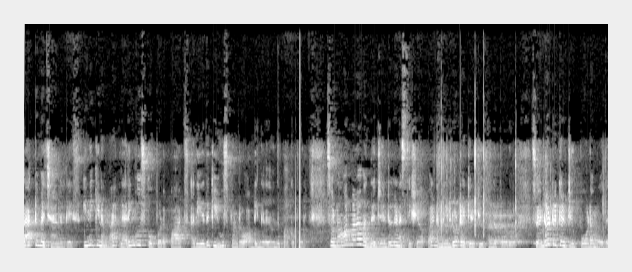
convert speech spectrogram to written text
Back to my channel guys இன்றைக்கி நம்ம லரிங்கோஸ்கோப்போட பார்ட்ஸ் அது எதுக்கு யூஸ் பண்ணுறோம் அப்படிங்கிறத வந்து பார்க்க போகிறோம் ஸோ நார்மலாக வந்து ஜென்ரல் அனஸ்தீஷியாப்போ நம்ம எண்டோட்ரிக்கல் டியூப் வந்து போடுவோம். ஸோ எண்டோட்ரிக்கல் டியூப் போடும்போது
